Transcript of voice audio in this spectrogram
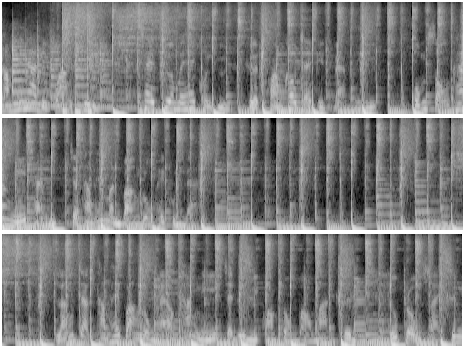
ทำให้หน้าดูกว้างขึ้น ใช่เพื่อไม่ให้คนอื่นเกิดความเข้าใจผิดแบบนี้ ผมสองข้างนี้ฉันจะทำให้มันบางลงให้คุณนะหลังจากทำให้บางลงแล้วข้างนี้จะดูมีความโปร่งเบามากขึ้น ดูโปร่งใสขึ้น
